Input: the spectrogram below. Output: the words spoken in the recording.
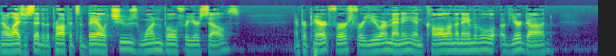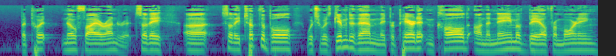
Now Elijah said to the prophets of Baal, Choose one bull for yourselves and prepare it first, for you are many, and call on the name of, the, of your God, but put no fire under it. So they, uh, so they took the bull which was given to them, and they prepared it and called on the name of Baal from morning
